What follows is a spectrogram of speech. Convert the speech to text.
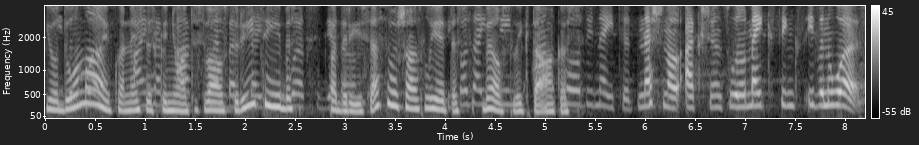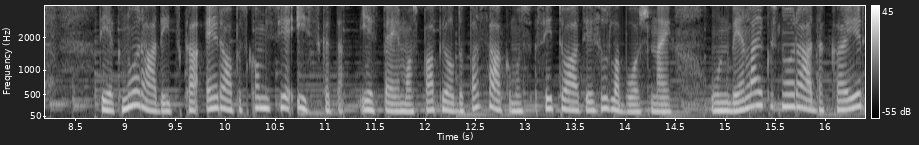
jo domāju, ka nesaskaņotas valstu rīcības padarīs esošās lietas vēl sliktākas. Tiek norādīts, ka Eiropas komisija izskata iespējamos papildu pasākumus situācijas uzlabošanai un vienlaikus norāda, ka ir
